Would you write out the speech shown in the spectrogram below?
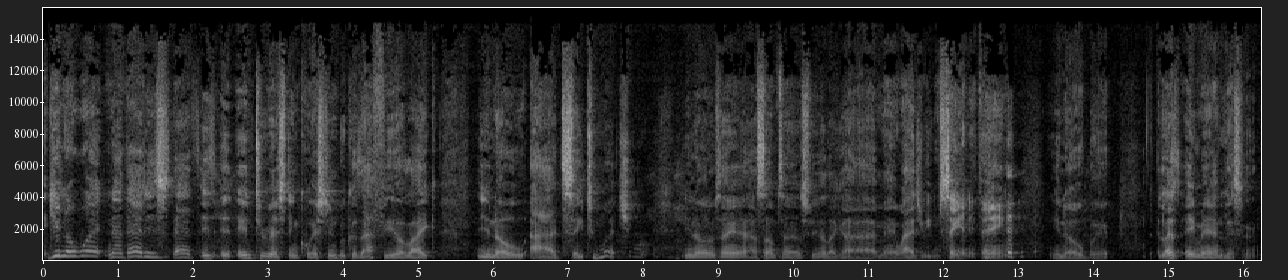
You know what? Now that is that is an interesting question because I feel like, you know, I'd say too much. You know what I'm saying? I sometimes feel like, ah, man, why'd you even say anything? you know, but let's, hey, man, listen.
